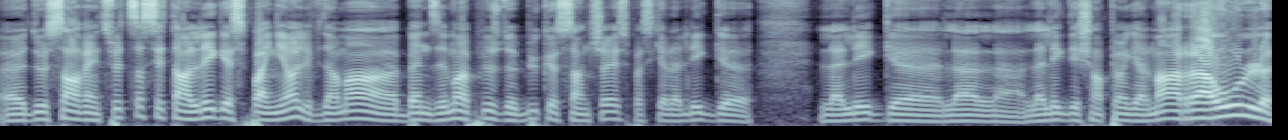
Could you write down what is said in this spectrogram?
228. Ça c'est en Ligue espagnole. Évidemment, Benzema a plus de buts que Sanchez parce qu'il y a la Ligue, la Ligue, la, des Champions également. Raoul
